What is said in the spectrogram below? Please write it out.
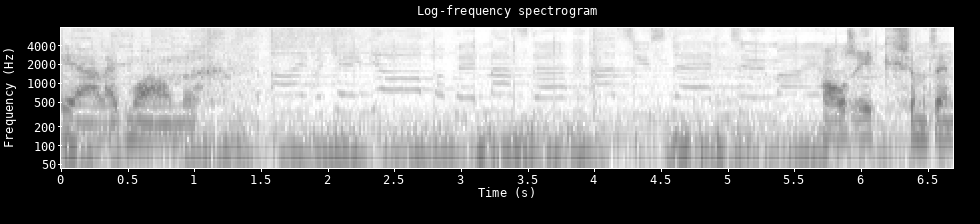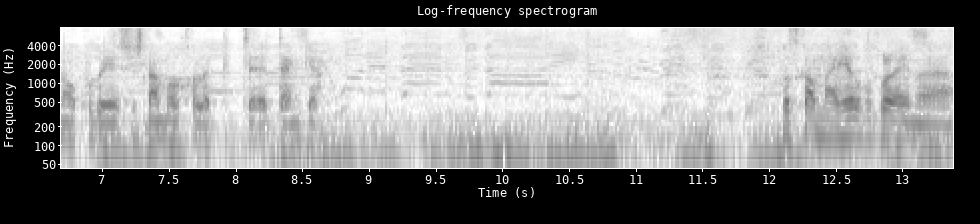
Ja, lijkt me handig. Als ik zo meteen al probeer zo snel mogelijk te tanken. Dat kan mij heel veel problemen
